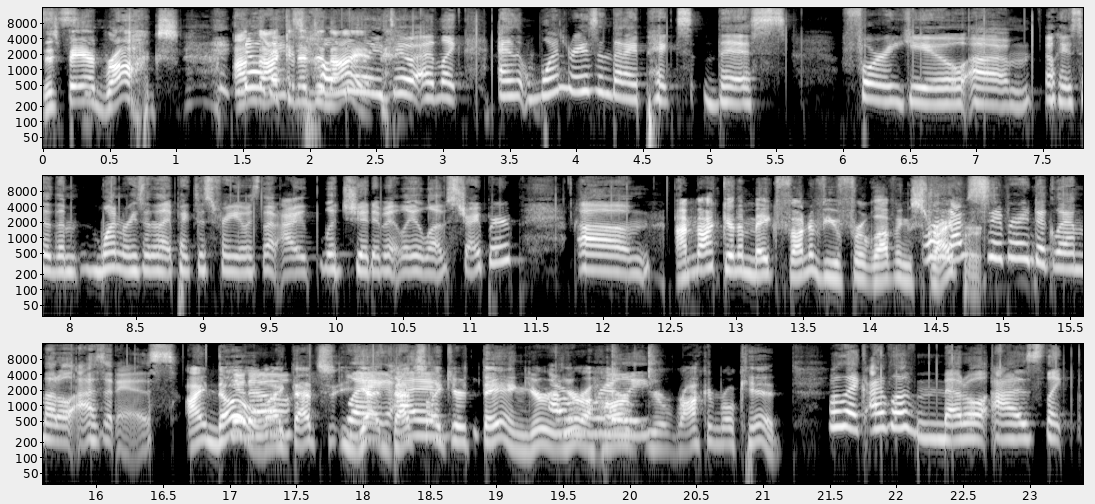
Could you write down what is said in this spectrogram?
this band rocks. I'm no, not going to deny totally it. do. And like, and one reason that I picked this for you, um, okay, so the one reason that I picked this for you is that I legitimately love Stryper. Um, I'm not going to make fun of you for loving well, Stryper. I'm super into glam metal as it is. I know, you know? like that's Like, yeah, that's I- like your thing. You're I you're a hard, you're a rock and roll kid. Well, like I love metal as like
